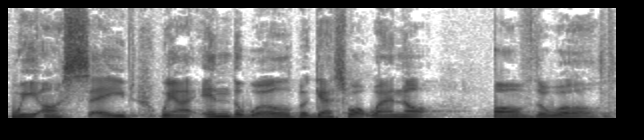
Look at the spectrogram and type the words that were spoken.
We are saved. We are in the world, but guess what? We're not of the world.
